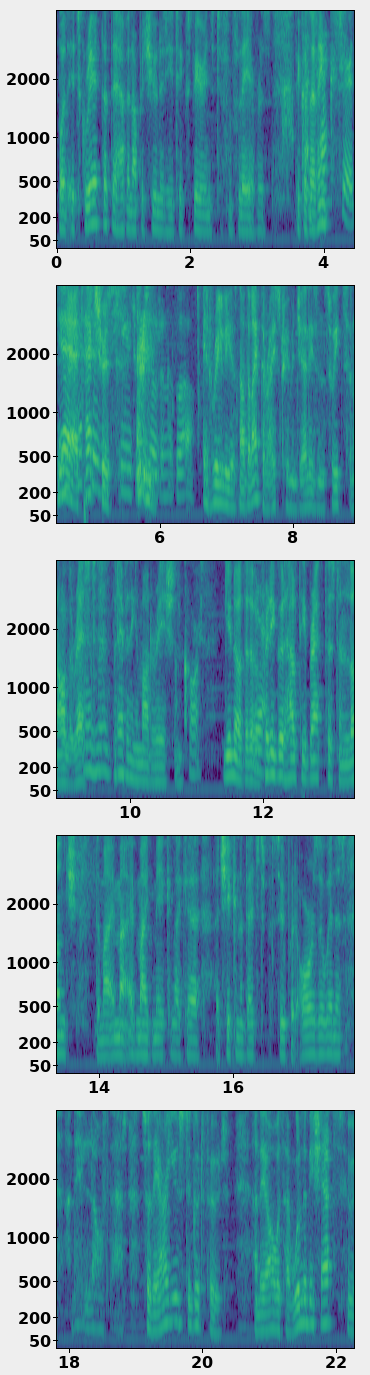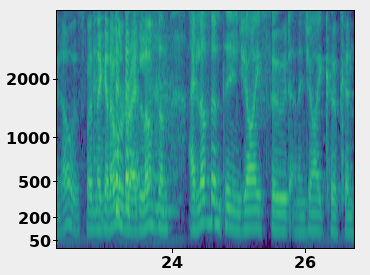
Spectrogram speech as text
but it's great that they have an opportunity to experience different flavors because and I think textures. yeah, textures, textures. is huge with children as well. it really is. Now they like their ice cream and jellies and sweets and all the rest, Mm-hmm. but everything in moderation. Of course. You know, they'd have a pretty good healthy breakfast and lunch. They might, might, might make like a, a chicken and vegetable soup with orzo in it, and they love that. So they are used to good food, and they always have. Will they be chefs? Who knows? When they get older, I'd love them. I'd love them to enjoy food and enjoy cooking,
